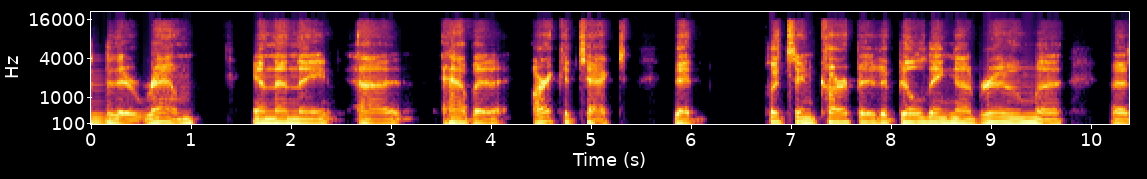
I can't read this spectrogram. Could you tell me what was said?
into their REM, and then they uh, have an architect that puts in carpet, a building, a room, a, a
